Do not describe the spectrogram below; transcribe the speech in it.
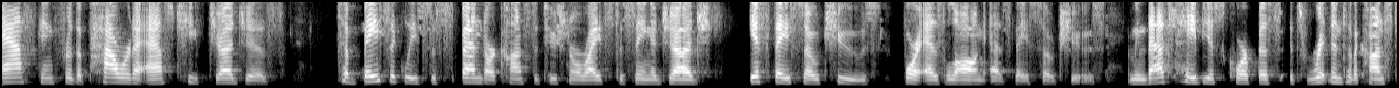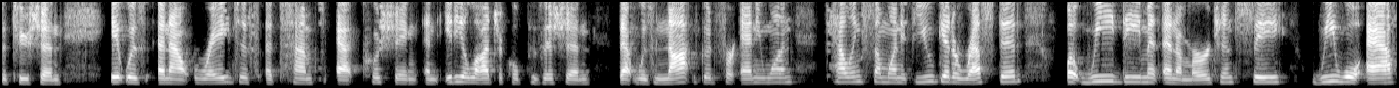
asking for the power to ask chief judges to basically suspend our constitutional rights to seeing a judge if they so choose for as long as they so choose. I mean, that's habeas corpus. It's written into the Constitution. It was an outrageous attempt at pushing an ideological position that was not good for anyone, telling someone if you get arrested, but we deem it an emergency, we will ask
